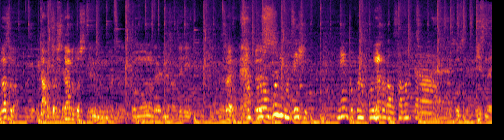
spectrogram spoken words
まずは東京で。ダブとして。ダブとして。うん。活動と思うので皆さんぜひ聴いてくださいね。札幌後にもぜひね僕のコロナ禍が収まったら。そうですね。いいですね。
